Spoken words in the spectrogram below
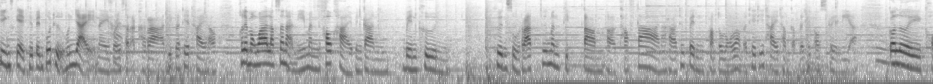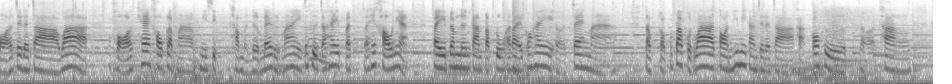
Kings Gate คือเป็นผู้ถือหุ้นใหญ่ในบริษัทอัคราที่ประเทศไทยเขาเขาเลยมองว่าลักษณะนี้มันเข้าข่ายเป็นการเบนคืน คืนสู่รัฐ ซึ่งมันผิดตามทัฟตานะคะที่เป็นความตกลงระหว่างประเทศที่ไทยทำกับประเทศออสเตรเลีย ก็เลยขอเจรจาว่าขอแค่เขากลับมามีสิทธิ์ทำเหมือนเดิมได้หรือไม่ ก็คือจะให้ประจะให้เขาเนี่ยไปดำเนินการปรับปรุงอะไรก็ให้เอ่อแจ้งมา แต่ก็ปรากฏว่าตอนที่มีการเจรจาค่ะ ก็คือเออทาง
